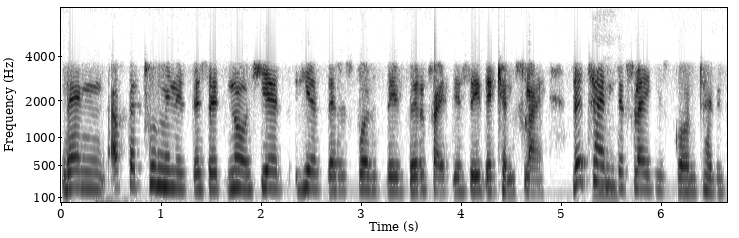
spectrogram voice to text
Then after two minutes, they said, no, here's, here's the response. They verified. They say they can fly. That time, the flight is gone, Tabi.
